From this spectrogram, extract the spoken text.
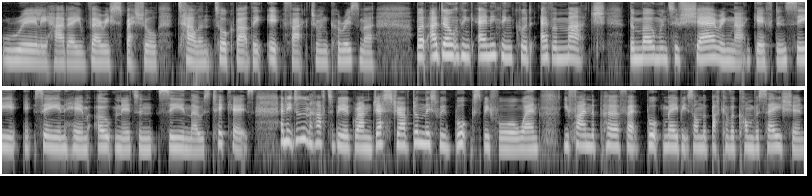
really had a very special talent. Talk about the it factor and charisma. But I don't think anything could ever match the moment of sharing that gift and see, seeing him open it and seeing those tickets. And it doesn't have to be a grand gesture. I've done this with books before when you find the perfect book, maybe it's on the back of a conversation.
